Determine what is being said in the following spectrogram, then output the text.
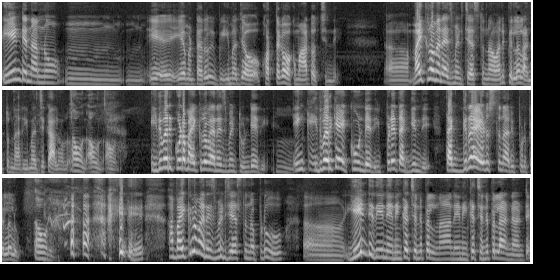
ఏంటి నన్ను ఏమంటారు? ఈ మధ్య కొత్తగా ఒక మాట వచ్చింది. మైక్రో మేనేజ్మెంట్ చేస్తున్నావు అని పిల్లలు అంటున్నారు ఈ మధ్య కాలంలో. అవును అవును అవును. ఇదివరకు కూడా మైక్రో మేనేజ్మెంట్ ఉండేది ఇంక ఇదివరకే ఎక్కువ ఉండేది. ఇప్పుడే తగ్గింది. తగ్గినా ఏడుస్తున్నారు ఇప్పుడు పిల్లలు. అవును. అయితే ఆ మైక్రో మేనేజ్మెంట్ చేస్తున్నప్పుడు ఏంటిది? నేను ఇంకా చిన్నపిల్లనా? నేను ఇంకా చిన్నపిల్లాడినా అంటే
